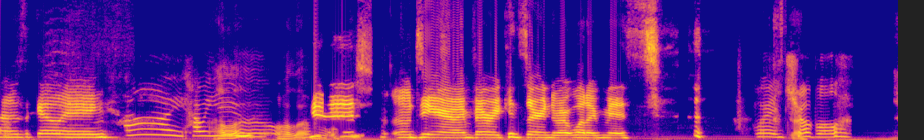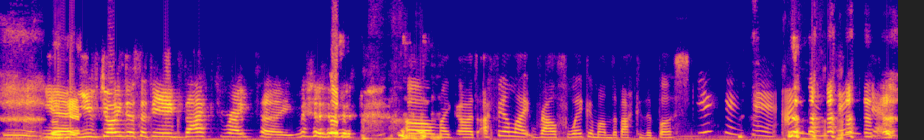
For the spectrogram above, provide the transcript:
How's it going? Hi. How are you? Hello. Hello. Good. Oh dear, I'm very concerned about what I missed. We're in trouble. Yeah, Okay. you've joined us at the exact right time. oh my god, I feel like Ralph Wiggum on the back of the bus. I'm in danger.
